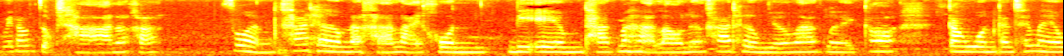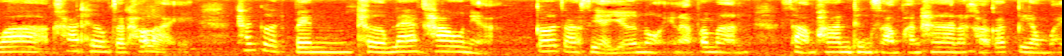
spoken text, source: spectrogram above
ไม่ต้องจบช้านะคะ ส่วนค่าเทอมนะคะ หลายคน DM ทักมาหาเราเรื่องค่าเทอมเยอะมากเลย ก็กังวลกันใช่ไหมว่าค่าเทอมจะเท่าไหร่ ถ้าเกิดเป็นเทอมแรกเข้าเนี่ย ก็จะเสียเยอะหน่อยนะประมาณ 3,000ถึง3,500นะคะ ก็เตรียมไว้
